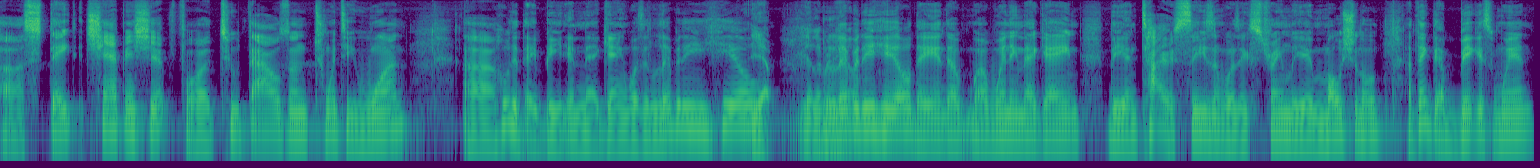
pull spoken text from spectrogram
uh, state championship for 2021. Uh, who did they beat in that game? Was it Liberty Hill? Yep. Yeah, Liberty, Liberty Hill. Hill. They ended up uh, winning that game. The entire season was extremely emotional. I think their biggest win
